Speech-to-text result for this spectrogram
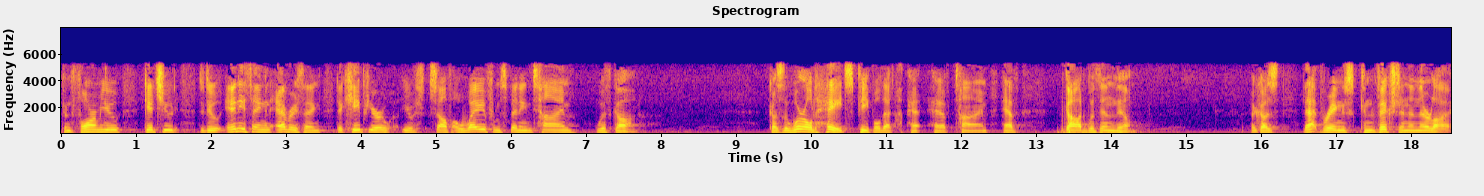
Conform you, get you to do anything and everything to keep your, yourself away from spending time with God. Because the world hates people that ha- have time, have God within them. Because that brings conviction in their life.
